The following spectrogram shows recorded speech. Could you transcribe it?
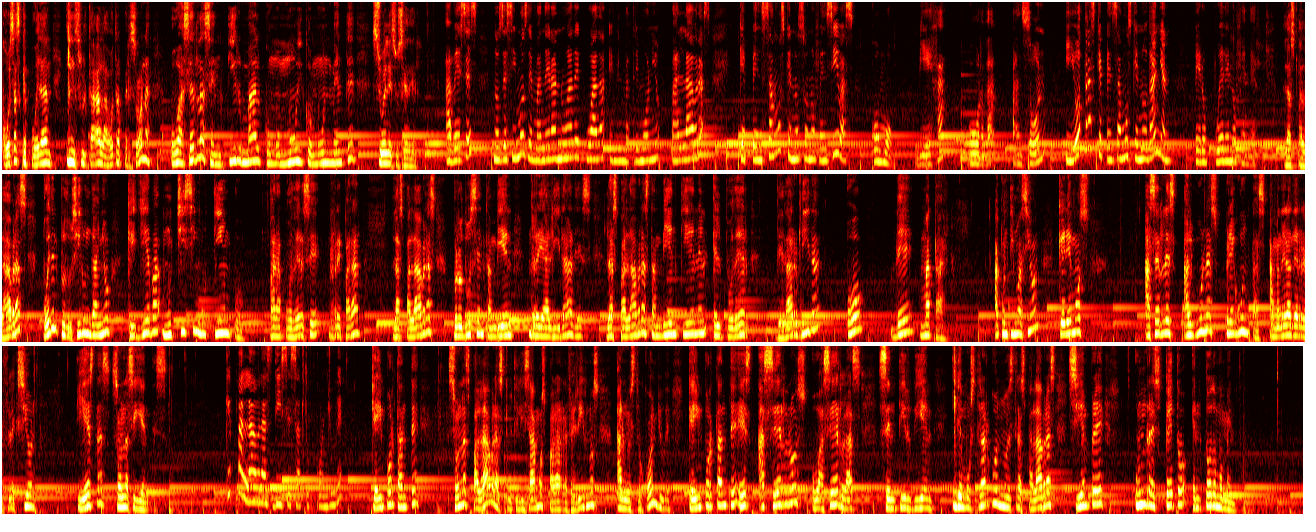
Cosas que puedan insultar a la otra persona o hacerla sentir mal como muy comúnmente suele suceder. A veces nos decimos de manera no adecuada en el matrimonio palabras que pensamos que no son ofensivas, como vieja, gorda, panzón y otras que pensamos que no dañan, pero pueden ofender. Las palabras pueden producir un daño que lleva muchísimo tiempo para poderse reparar. Las palabras producen también realidades. Las palabras también tienen el poder de dar vida o de matar. A continuación, queremos hacerles algunas preguntas a manera de reflexión y estas son las siguientes. ¿Qué palabras dices a tu cónyuge? Qué importante son las palabras que utilizamos para referirnos a nuestro cónyuge. Qué importante es hacerlos o hacerlas sentir bien y demostrar con nuestras palabras siempre un respeto en todo momento.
